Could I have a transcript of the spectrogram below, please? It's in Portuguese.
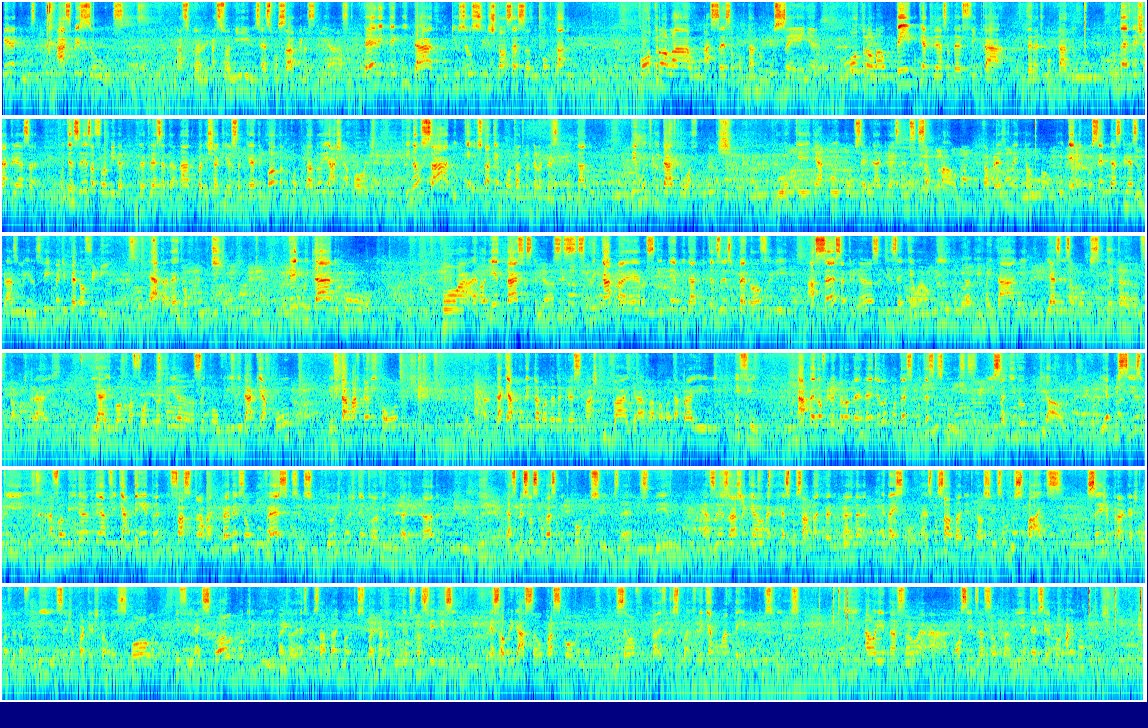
Primeira coisa, as pessoas, as, as famílias responsáveis pelas crianças devem ter cuidado com o que os seus filhos estão acessando no computador. Controlar o acesso ao computador por senha, controlar o tempo que a criança deve ficar perante o computador, não deve deixar a criança. Muitas vezes a família da criança é danada para deixar a criança quieta, bota no computador e acha ótimo. E não sabe quem está tendo contato com aquela criança no computador. Tem muito cuidado com o Orkut, porque de acordo com o seminário que nós em São Paulo, com a Normal, 80% das crianças brasileiras vítimas de pedofilia é através do Orkut. Tem cuidado com com a, orientar essas crianças, explicar para elas que tenha cuidado. Muitas vezes o pedófilo ele acessa a criança dizendo que é um amigo da mesma idade e às vezes é um homem de 50 anos que está por trás. E aí bota uma foto da criança e convida, e daqui a pouco ele está marcando encontros. Daqui a pouco ele está mandando a criança se masturbar e gravar para mandar para ele. Enfim, a pedofilia pela internet ela acontece muito essas coisas. Isso a nível mundial. E é preciso que a família tenha, fique atenta e faça o trabalho de prevenção, converse com seus filhos, porque hoje nós temos uma vida muito agitada e as pessoas conversam muito pouco com os filhos, né? Isso mesmo. Às vezes acham que a responsabilidade para educar é da, é da escola. A responsabilidade de educar os filhos são dos pais, seja para a questão da pedofilia, seja para a questão da escola. Enfim, a escola contribui, mas a responsabilidade maior dos pais, nós não podemos transferir esse, essa obrigação para a escola, não. Isso é uma tarefa dos pais. Tem que arrumar tempo para os filhos a orientação, a conscientização para mim deve ser a coisa mais importante.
